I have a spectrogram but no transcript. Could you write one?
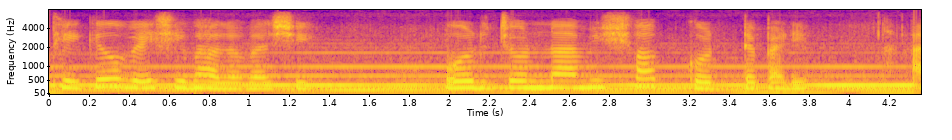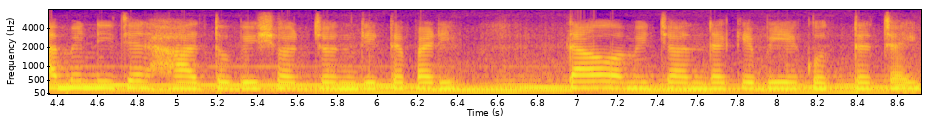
থেকেও বেশি ভালোবাসি। ওর জন্য আমি সব করতে পারি। আমি নিজের হাতও বিসর্জন দিতে পারি। তাও আমি চন্দাকে বিয়ে করতে চাই।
